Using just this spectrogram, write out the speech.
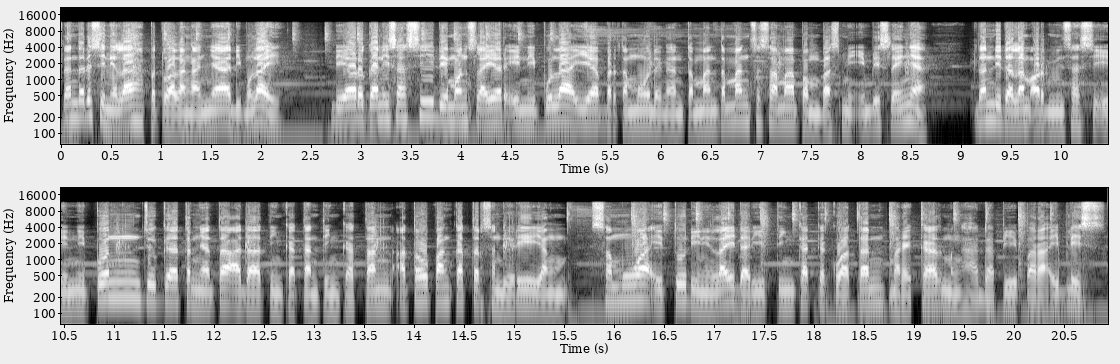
Dan dari sinilah petualangannya dimulai. Di organisasi Demon Slayer ini pula ia bertemu dengan teman-teman sesama pembasmi iblis lainnya dan di dalam organisasi ini pun juga ternyata ada tingkatan-tingkatan atau pangkat tersendiri yang semua itu dinilai dari tingkat kekuatan mereka menghadapi para iblis.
